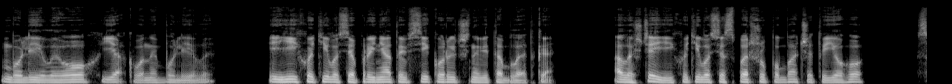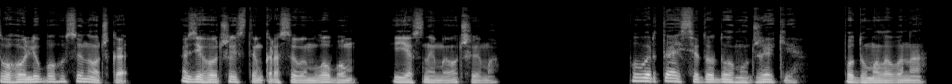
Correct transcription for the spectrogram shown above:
боліли, ох, як вони боліли, і їй хотілося прийняти всі коричневі таблетки, але ще їй хотілося спершу побачити його, свого любого синочка, з його чистим красивим лобом і ясними очима. Повертайся додому, Джекі, подумала вона.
